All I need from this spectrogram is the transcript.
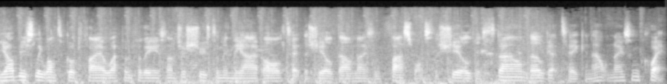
You obviously want a good fire weapon for these, and just shoot them in the eyeball, take the shield down nice and fast. Once the shield is down, they'll get taken out nice and quick.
